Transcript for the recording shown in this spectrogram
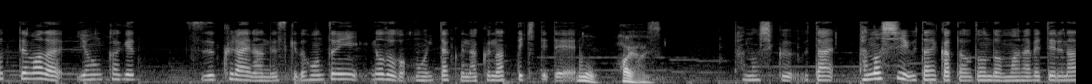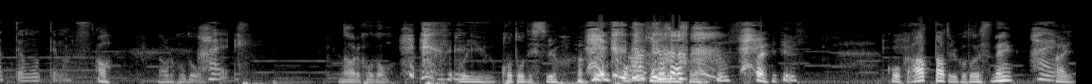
ってまだ4ヶ月くらいなんですけど、本当に喉がもう痛くなくなってきてて、おはいはい。楽しく歌い、楽しい歌い方をどんどん学べてるなって思ってます。あ、なるほど。はい。なるほど。ということですよ。はい。効果あったということですね。はい。はい。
